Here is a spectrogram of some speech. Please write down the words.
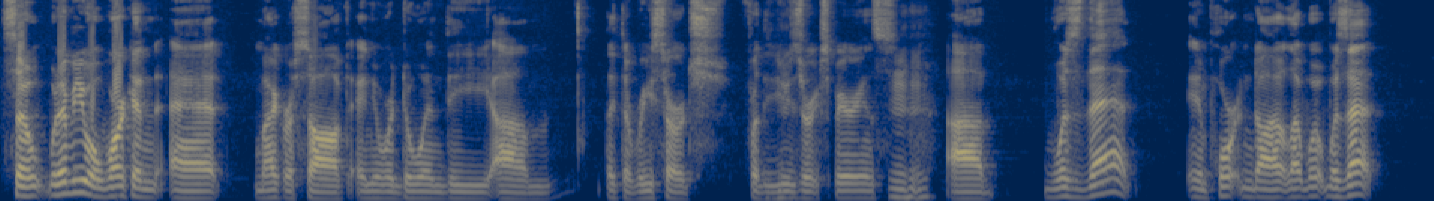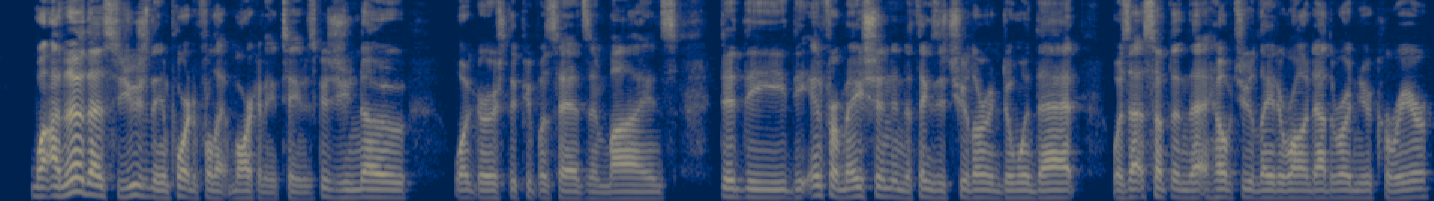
So whenever you were working at Microsoft and you were doing the um, like the research for the mm-hmm. user experience, mm-hmm. uh, was that important? Uh, like, what was that well, I know that's usually important for like marketing teams because you know what goes through people's heads and minds. Did the the information and the things that you learned doing that was that something that helped you later on down the road in your career?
